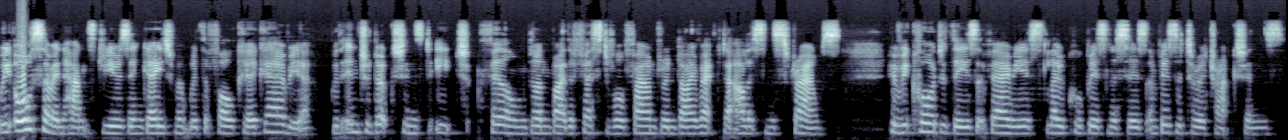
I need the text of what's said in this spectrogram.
We also enhanced viewers' engagement with the Falkirk area, with introductions to each film done by the festival founder and director Alison Strauss, who recorded these at various local businesses and visitor attractions.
